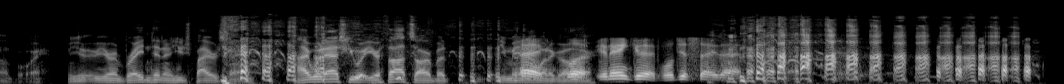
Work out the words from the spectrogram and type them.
oh boy. You're, you're in Bradenton, a huge Pirates fan. I would ask you what your thoughts are, but you may not want to go look, there. it ain't good. We'll just say that.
